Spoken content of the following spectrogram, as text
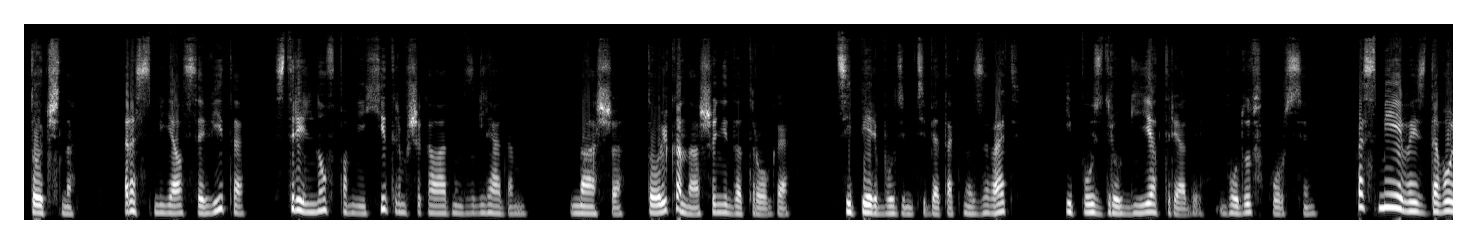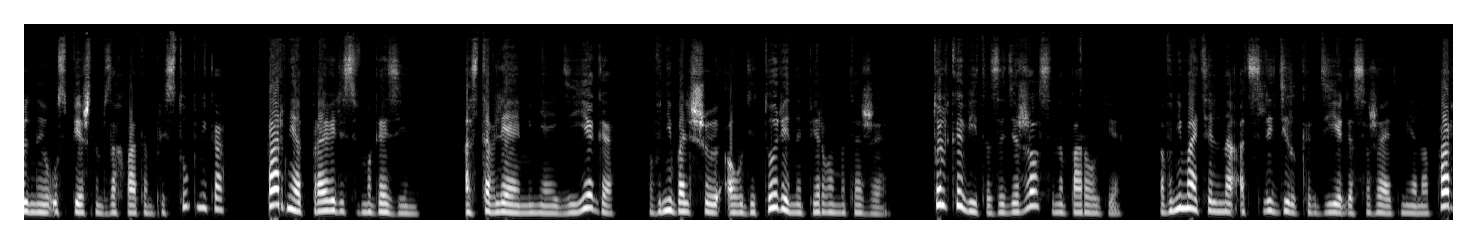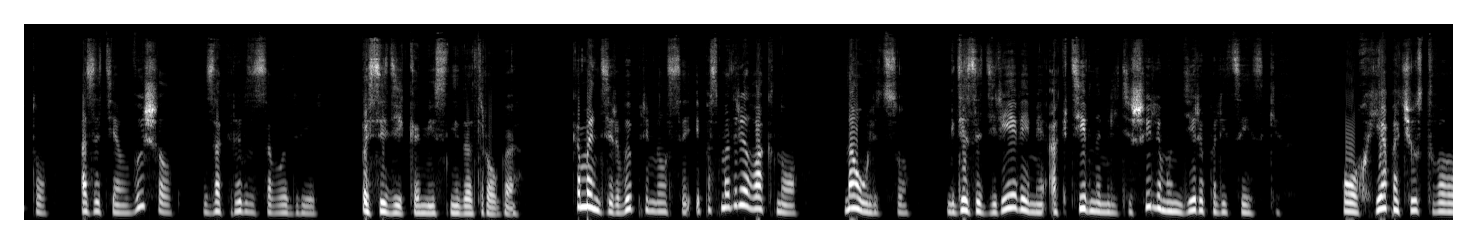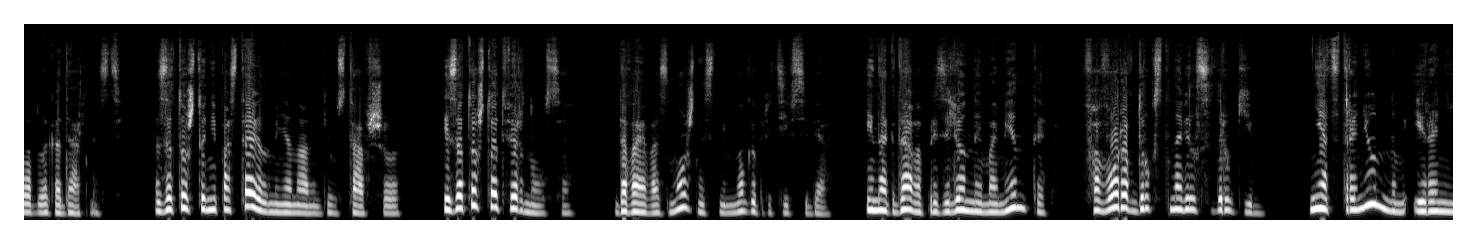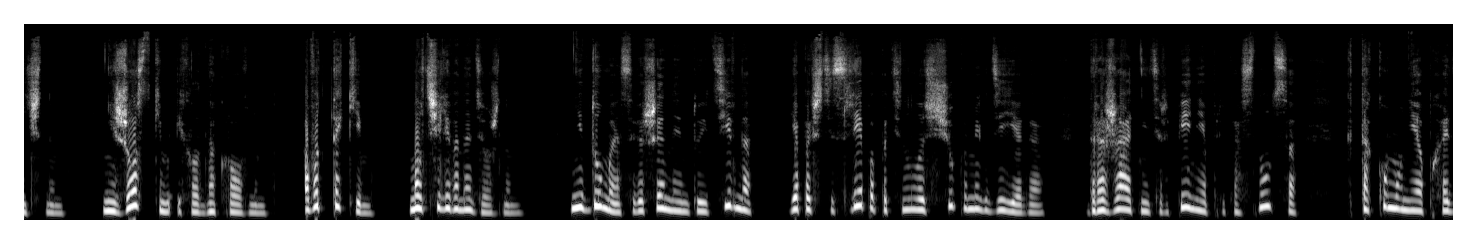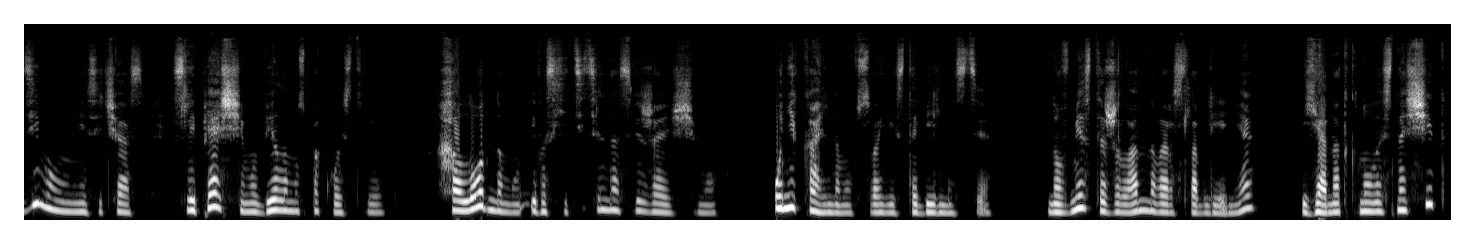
Точно, рассмеялся Вита, стрельнув по мне хитрым шоколадным взглядом. Наша, только наша недотрога. Теперь будем тебя так называть, и пусть другие отряды будут в курсе. Посмеиваясь, довольные успешным захватом преступника, парни отправились в магазин, оставляя меня и Диего в небольшой аудитории на первом этаже. Только Вита задержался на пороге, внимательно отследил, как Диего сажает меня на парту, а затем вышел, закрыв за собой дверь. «Посиди-ка, мисс недотрога!» Командир выпрямился и посмотрел в окно, на улицу, где за деревьями активно мельтешили мундиры полицейских. Ох, я почувствовала благодарность за то, что не поставил меня на ноги уставшую, и за то, что отвернулся, давая возможность немного прийти в себя. Иногда в определенные моменты Фавора вдруг становился другим, не отстраненным и ироничным, не жестким и хладнокровным, а вот таким, молчаливо-надежным. Не думая совершенно интуитивно, я почти слепо потянулась щупами к Диего, дрожа от нетерпения прикоснуться к такому необходимому мне сейчас слепящему белому спокойствию, холодному и восхитительно освежающему, уникальному в своей стабильности. Но вместо желанного расслабления я наткнулась на щит.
